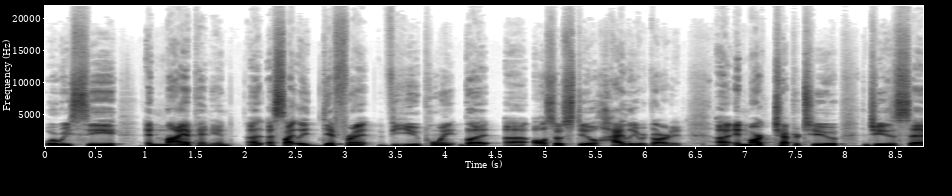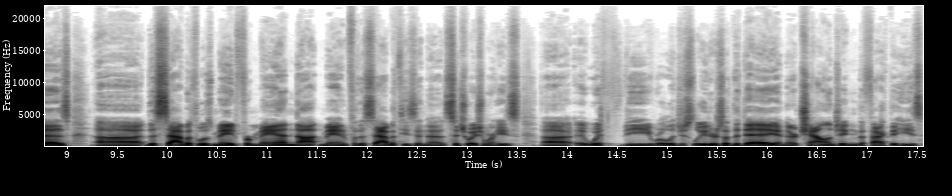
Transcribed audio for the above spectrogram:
where we see, in my opinion, a, a slightly different viewpoint, but uh, also still highly regarded. Uh, in Mark chapter 2, Jesus says, uh, The Sabbath was made for man, not man for the Sabbath. He's in a situation where he's uh, with the religious leaders of the day, and they're challenging the fact that he's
